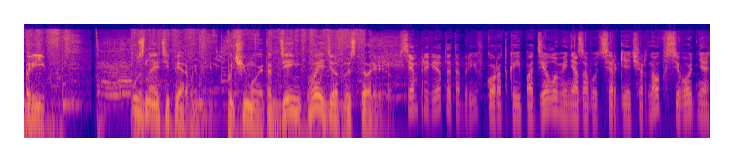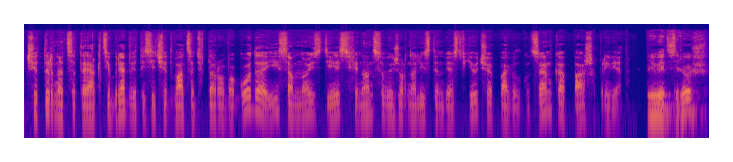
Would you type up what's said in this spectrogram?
Бриф. Узнайте первыми, почему этот день войдет в историю. Всем привет, это Бриф, коротко и по делу. Меня зовут Сергей Чернов. Сегодня 14 октября 2022 года, и со мной здесь финансовый журналист InvestFuture Павел Гуценко. Паша, привет. Привет, Сереж.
